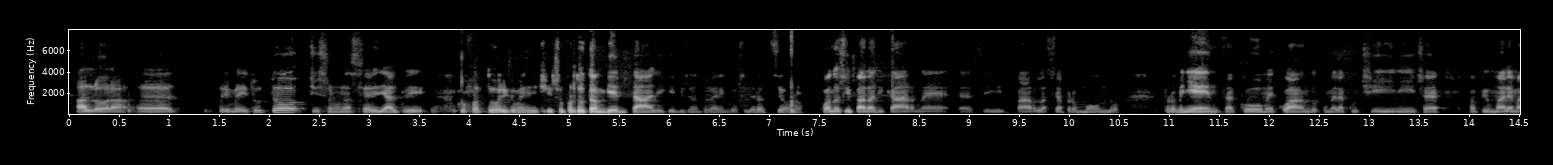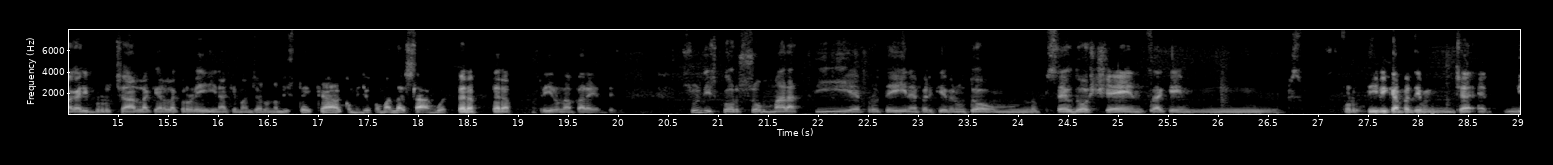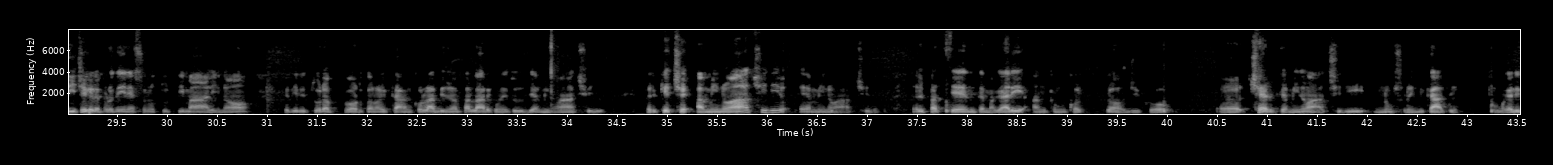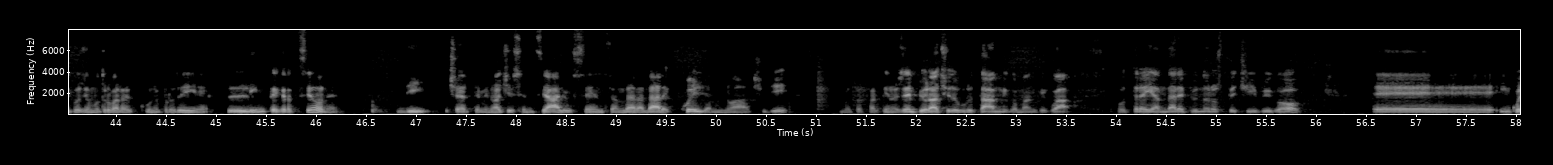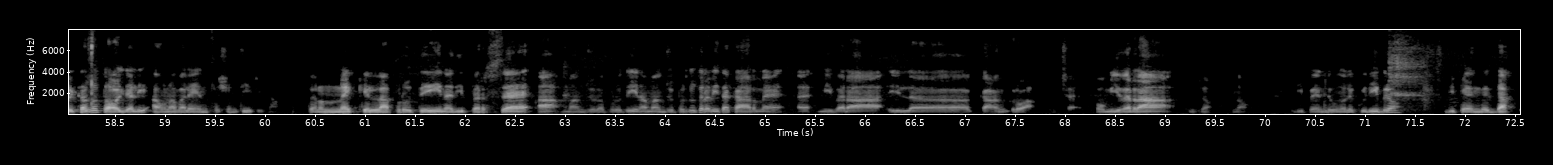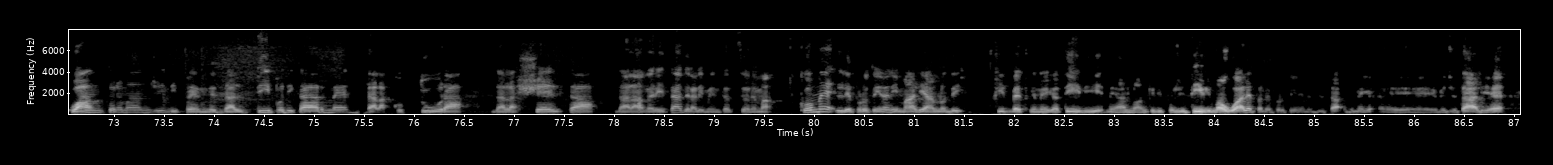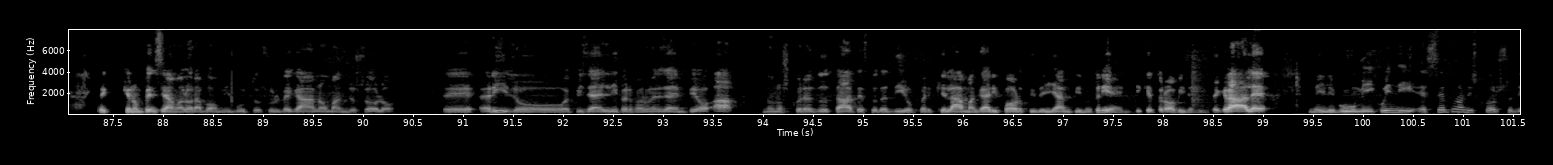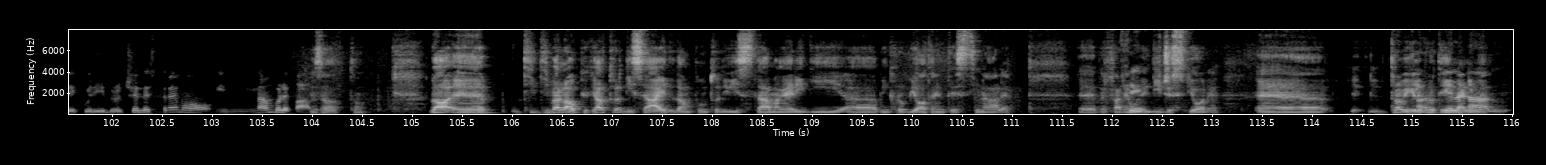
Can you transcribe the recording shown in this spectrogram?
Allora, eh, prima di tutto ci sono una serie di altri cofattori, come dici, soprattutto ambientali che bisogna tenere in considerazione. Quando si parla di carne eh, si parla, si apre un mondo, provenienza, come, quando, come la cucini, cioè fa più male magari bruciarla che era la cloreina che mangiare una bistecca come Dio comanda il sangue, per, per aprire una parentesi sul discorso malattie, proteine, perché è venuto un pseudoscienza che mm, fortifica, cioè, eh, dice che le proteine sono tutti mali, no? Che addirittura portano il cancro. Là bisogna parlare come tu di aminoacidi, perché c'è aminoacidi e aminoacidi. Nel paziente, magari anche oncologico, eh, certi aminoacidi non sono indicati, magari possiamo trovare alcune proteine. L'integrazione di certi aminoacidi essenziali senza andare a dare quegli aminoacidi, come per farti un esempio l'acido glutamico, ma anche qua potrei andare più nello specifico, eh, in quel caso toglierli ha una valenza scientifica. Però non è che la proteina di per sé, ah, mangio la proteina, mangio per tutta la vita carne, eh, mi verrà il uh, cancro A, cioè, o mi verrà... No, no, dipende uno dall'equilibrio, dipende da quanto ne mangi, dipende dal tipo di carne, dalla cottura, dalla scelta, dalla varietà dell'alimentazione, ma come le proteine animali hanno dei feedback negativi, ne hanno anche di positivi, ma uguale per le proteine vegeta- eh, vegetali, eh? perché non pensiamo allora, boh, mi butto sul vegano, mangio solo eh, riso e piselli, per fare un esempio, ah, non ho scoraggiatate, sto da Dio, perché là magari porti degli antinutrienti che trovi nell'integrale, nei legumi, quindi è sempre un discorso di equilibrio, c'è l'estremo in ambo le parti. Esatto. No, eh, ti, ti, parlavo più che altro di side da un punto di vista magari di uh, microbiota intestinale, eh, per fare sì. una digestione. Eh, trovi che le anche proteine animali...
